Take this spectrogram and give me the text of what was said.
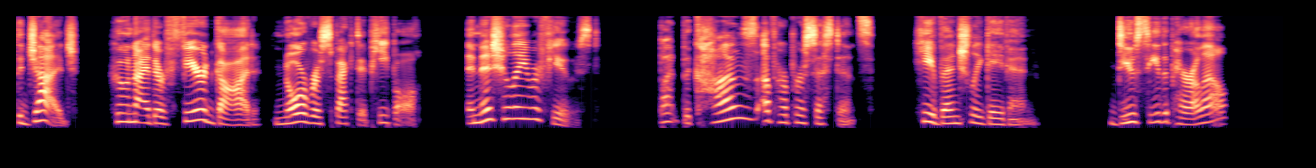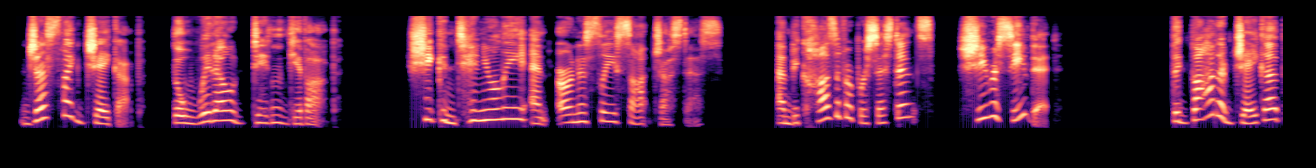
The judge, who neither feared God nor respected people, initially refused. But because of her persistence, he eventually gave in. Do you see the parallel? Just like Jacob, the widow didn't give up. She continually and earnestly sought justice. And because of her persistence, she received it. The God of Jacob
